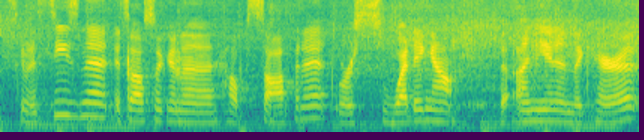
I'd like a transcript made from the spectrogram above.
It's gonna season it. It's also gonna help soften it. We're sweating out the onion and the carrot.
